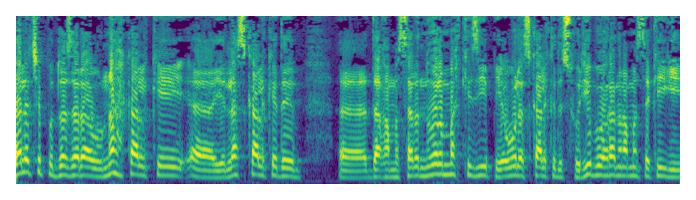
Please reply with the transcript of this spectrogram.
کله چې په 2009 کال کې یا لس کال کې د دغه مسله نور مخکې زی په یو لس کال کې د سوریې بحران رامنځته کیږي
